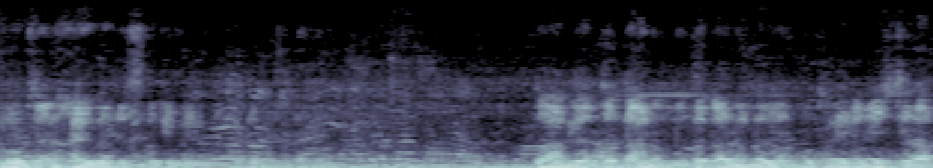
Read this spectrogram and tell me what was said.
রোডস অ্যান্ড হাইওয়েতে সচিবের তো আমি অত্যন্ত আনন্দিত কারণ আমরা যখন প্রথমে এখানে এসেছিলাম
